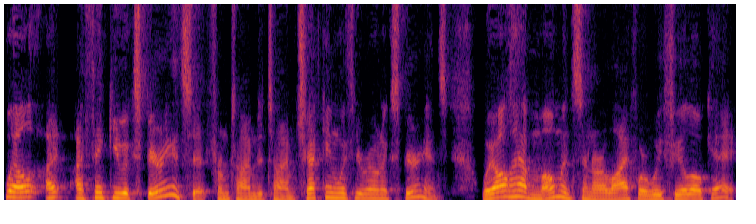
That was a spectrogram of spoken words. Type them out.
Well, I, I think you experience it from time to time. Check in with your own experience. We all have moments in our life where we feel okay,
